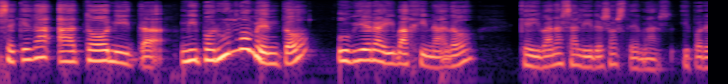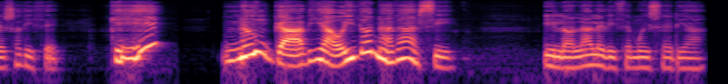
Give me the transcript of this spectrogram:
se queda atónita. Ni por un momento hubiera imaginado que iban a salir esos temas y por eso dice ¿Qué? Nunca había oído nada así. Y Lola le dice muy seria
